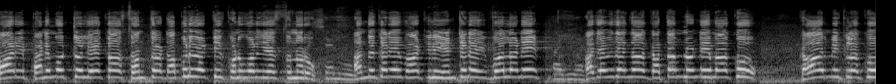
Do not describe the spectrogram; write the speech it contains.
వారి పనిముట్లు లేక సొంత డబ్బులు పెట్టి కొనుగోలు చేస్తున్నారు. అందుకనే వాటిని వెంటనే ఇవ్వాలని అదేవిధంగా గతం నుండి మాకు కార్మికులకు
